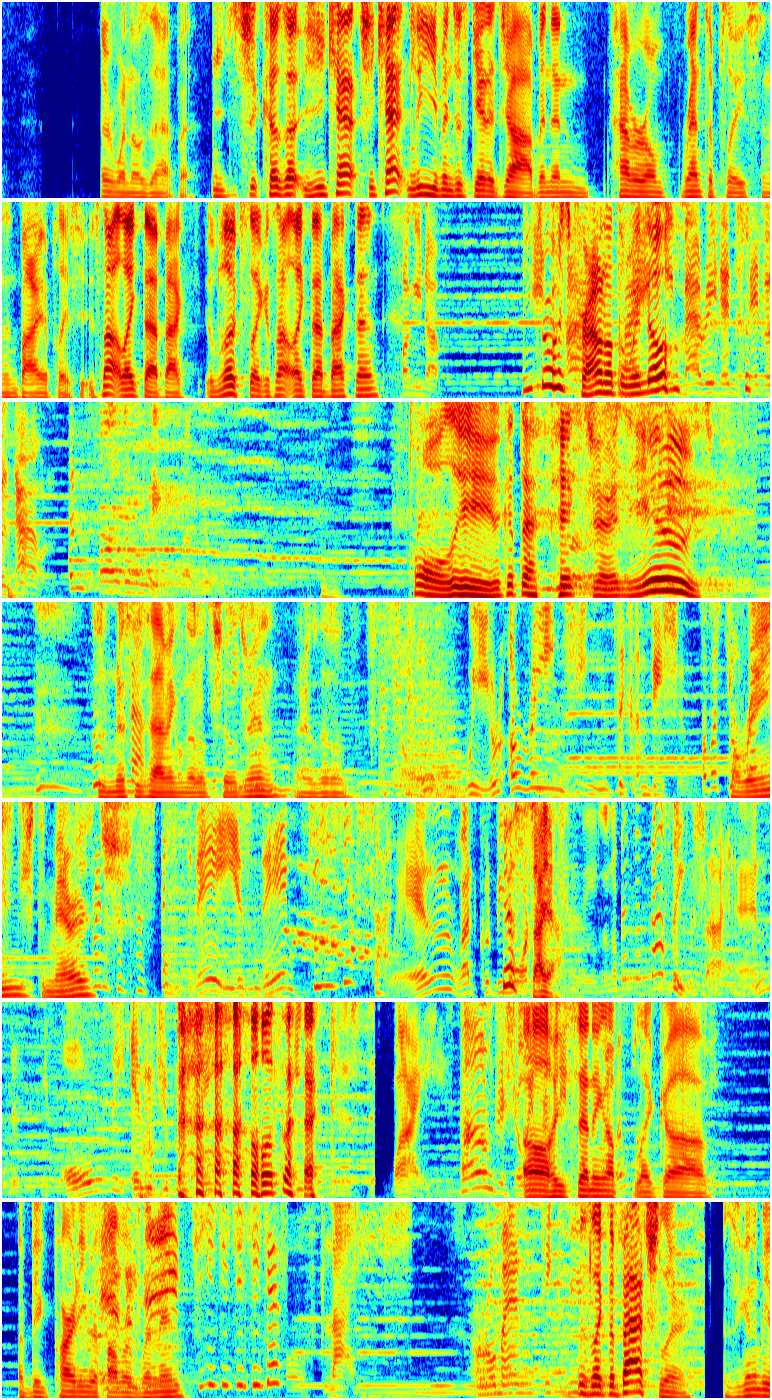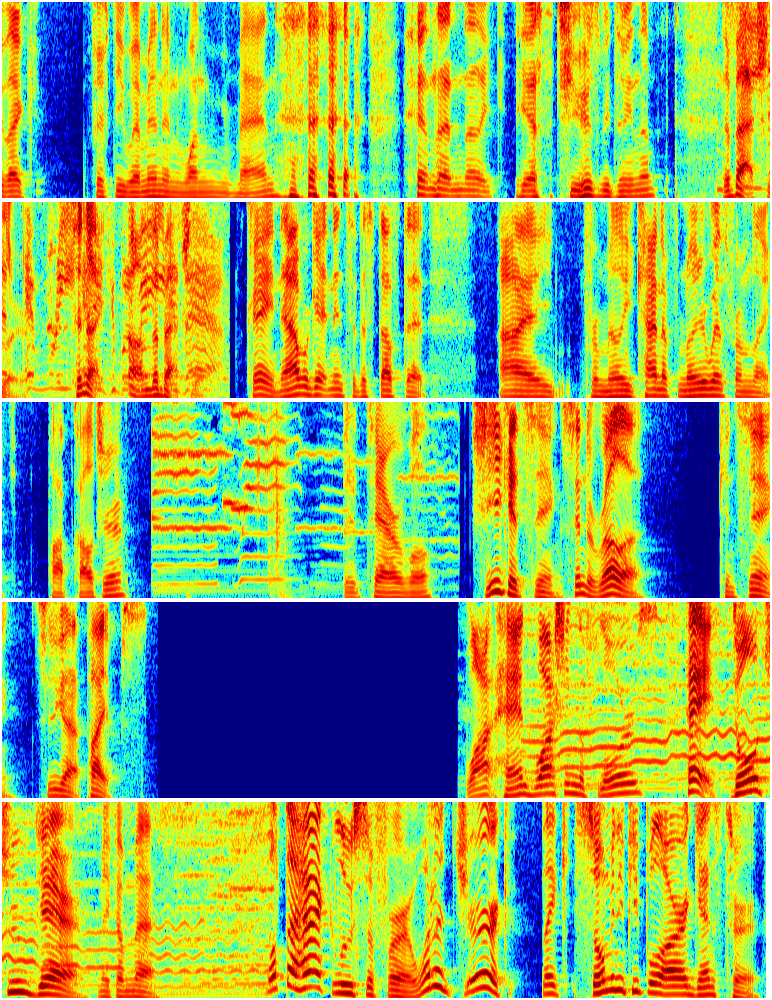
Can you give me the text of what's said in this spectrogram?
Everyone knows that, but because uh, you can't, she can't leave and just get a job and then have her own rent a place and then buy a place. It's not like that back. It looks like it's not like that back then. long enough. He throw his crown out the window. Married and settled down. And farther away from you. Holy, look at that picture. It's huge. He misses having little children or little we're arranging the conditions. But Your arranged Majesty, marriage. The Prince of Suspense today, isn't he? Yes, sire. Well, what could be Yes, more sire. natural than a nothing, sire? And if all the eligible What the heck? Why, he's bound to show Oh, he's setting up like uh, a big party with all the Isn't women. he? Yes. Soft lies. Romantic It's like The Bachelor. Is it gonna be like fifty women and one man, and then like he has to choose between them? The Bachelor tonight on The Bachelor. Okay, now we're getting into the stuff that I familiar, kind of familiar with from like pop culture. They're terrible. She could sing. Cinderella can sing. She's got pipes. What? Hand washing the floors? Hey, don't you dare make a mess. What the heck, Lucifer? What a jerk. Like, so many people are against her.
